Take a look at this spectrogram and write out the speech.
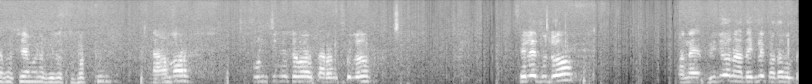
তারপর সে আমাকে বুঝাচ্ছে ভর্তি না আমার ফোন কিনে দেওয়ার কারণ ছিল ছেলে দুটো মানে ভিডিও না দেখলে কথা বলতে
